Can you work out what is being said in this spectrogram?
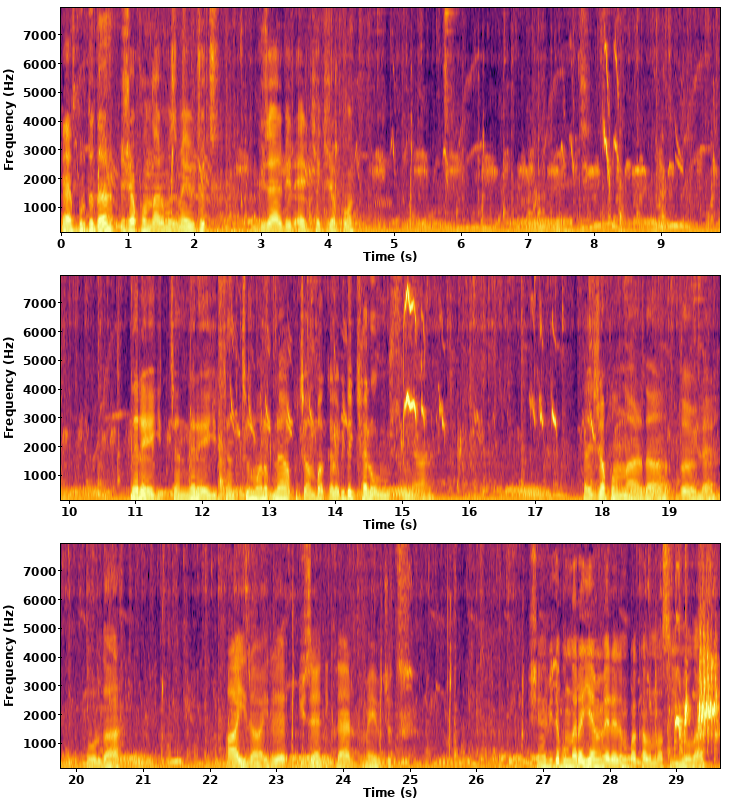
Evet burada da Japonlarımız mevcut. Güzel bir erkek Japon. Evet. Nereye gideceksin? Nereye gideceksin? Tırmanıp ne yapacaksın? Bak hele bir de kel olmuşsun yani. Evet, Japonlar da böyle burada ayrı ayrı güzellikler mevcut. Şimdi bir de bunlara yem verelim. Bakalım nasıl yiyorlar.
